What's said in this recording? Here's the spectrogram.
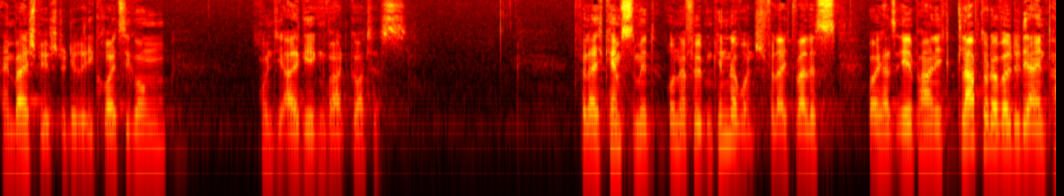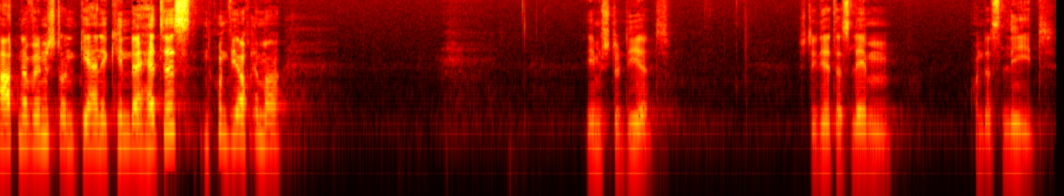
Ein Beispiel, studiere die Kreuzigung und die Allgegenwart Gottes. Vielleicht kämpfst du mit unerfülltem Kinderwunsch, vielleicht weil es bei euch als Ehepaar nicht klappt oder weil du dir einen Partner wünschst und gerne Kinder hättest und wie auch immer. Eben studiert, studiert das Leben und das Lied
